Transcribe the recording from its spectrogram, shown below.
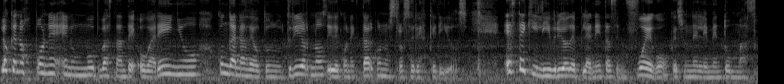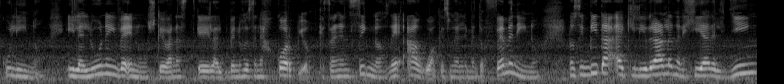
lo que nos pone en un mood bastante hogareño, con ganas de autonutrirnos y de conectar con nuestros seres queridos. Este equilibrio de planetas en fuego, que es un elemento masculino, y la luna y Venus, que van a, que la Venus es en Escorpio, que están en signos de agua, que es un elemento femenino, nos invita a equilibrar la energía del yin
